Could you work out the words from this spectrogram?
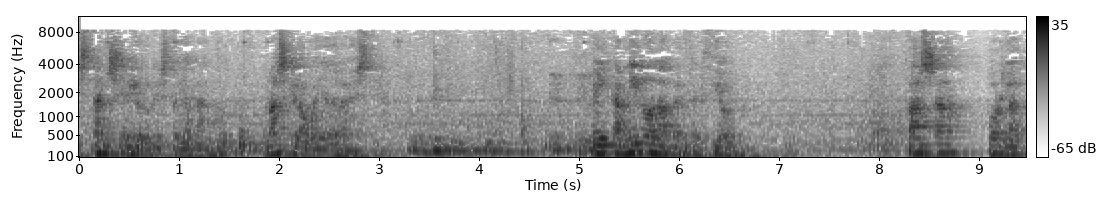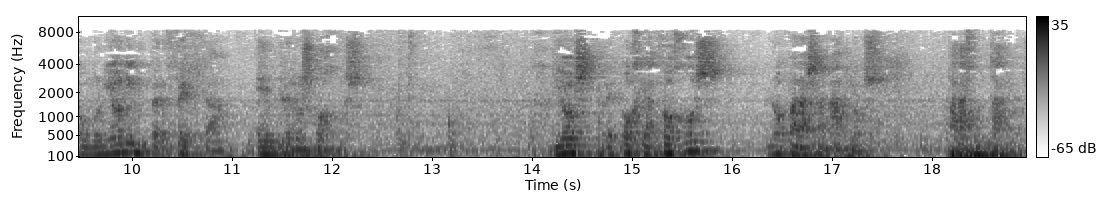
Es tan serio lo que estoy hablando, más que la huella de la bestia. El camino a la perfección pasa por la comunión imperfecta entre los cojos. Dios recoge a cojos no para sanarlos, para juntarlos.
